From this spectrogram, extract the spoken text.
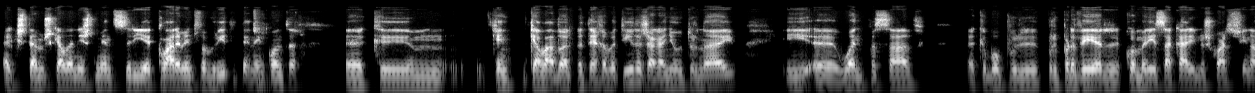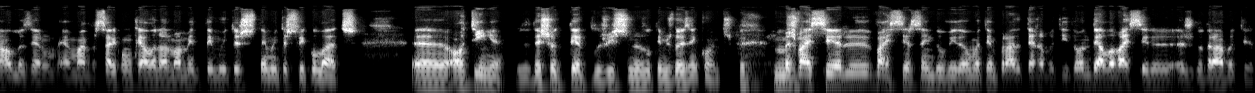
a que estamos que ela neste momento seria claramente favorita, tendo em conta que, que, que ela adora a terra batida, já ganhou o torneio e uh, o ano passado acabou por, por perder com a Maria Sakkari nos quartos de final, mas era um, é uma adversária com que ela normalmente tem muitas, tem muitas dificuldades. Uh, ou tinha, deixou de ter pelos vistos nos últimos dois encontros, mas vai ser, vai ser sem dúvida uma temporada terra batida onde ela vai ser a, a jogadora a bater.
